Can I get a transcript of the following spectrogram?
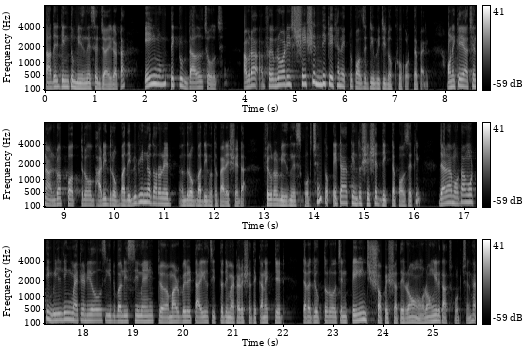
তাদের কিন্তু বিজনেসের জায়গাটা এই মুহূর্তে একটু ডাল চলছে। আমরা ফেব্রুয়ারির শেষের দিকে এখানে একটু পজিটিভিটি লক্ষ্য করতে পারি। অনেকেই আছেন আসবাবপত্র, ভারী দ্রব্যাদি, বিভিন্ন ধরনের দ্রব্যাদি হতে পারে সেটা। সেগুলোর বিজনেস করছেন। তো এটা কিন্তু শেষের দিকটা পজিটিভ যারা মোটামুটি বিল্ডিং ম্যাটেরিয়ালস ইট বালি সিমেন্ট মার্বেল টাইলস ইত্যাদি ম্যাটারের সাথে কানেক্টেড যারা যুক্ত রয়েছেন পেইন্ট শপের সাথে রং, রঙের কাজ করছেন হ্যাঁ?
